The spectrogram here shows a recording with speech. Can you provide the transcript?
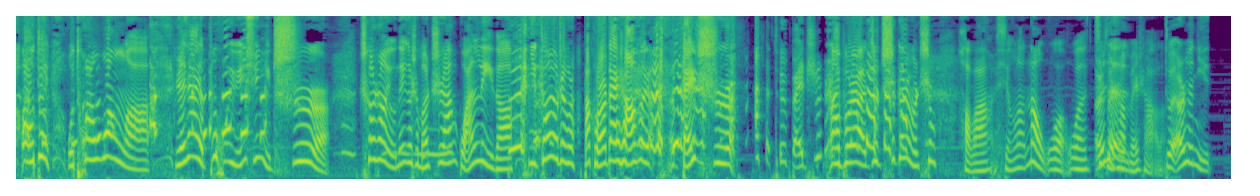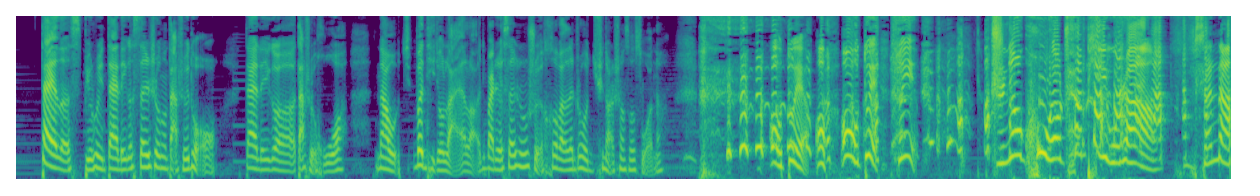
哦，对，我突然忘了，人家也不会允许你吃，车上有那个什么治安管理的，你刚有这个，把口罩戴上，呃白吃 对，白痴。啊，不是，就吃跟什么吃，好吧，行了，那我我基本上没啥了。对，而且你带了，比如说你带了一个三升的大水桶，带了一个大水壶，那我问题就来了，你把这三升水喝完了之后，你去哪儿上厕所呢？哦，对，哦哦对，所以纸尿裤要穿屁股上，真的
